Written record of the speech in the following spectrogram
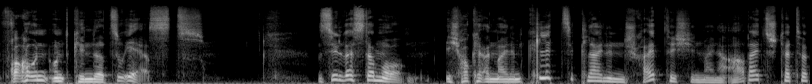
Frauen und Kinder zuerst. Silvestermorgen. Ich hocke an meinem klitzekleinen Schreibtisch in meiner Arbeitsstätte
